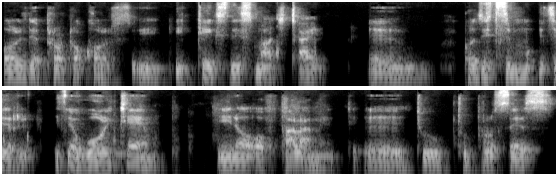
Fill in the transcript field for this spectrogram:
all the protocols, it, it, takes this much time because um, it's a, it's a it's a whole term you know, of Parliament uh, to to process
